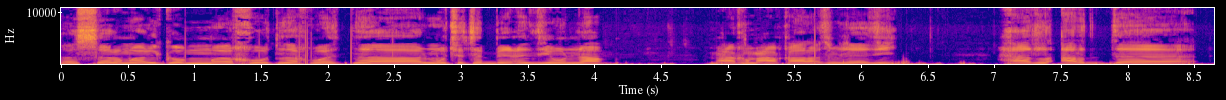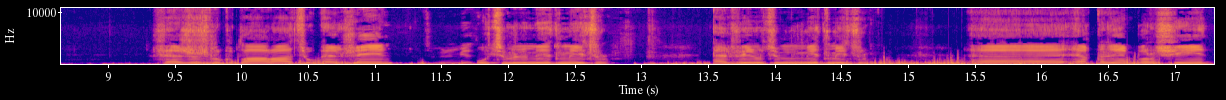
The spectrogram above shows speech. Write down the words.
السلام عليكم خوتنا أخواتنا المتتبعين ديالنا. معاكم عقارات بلادي. هاد الأرض آه، فيها جوج القطارات و 2800 متر. 2800 متر. آه إقليم برشيد.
